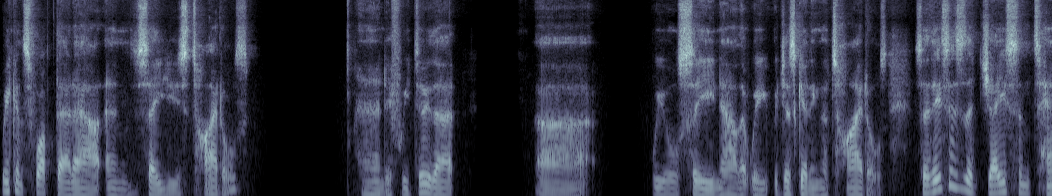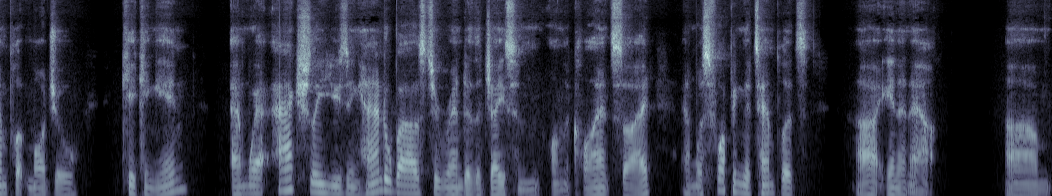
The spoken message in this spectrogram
We can swap that out and say use titles. And if we do that, uh, we will see now that we, we're just getting the titles. So this is the JSON template module kicking in, and we're actually using handlebars to render the JSON on the client side, and we're swapping the templates uh, in and out. Um,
